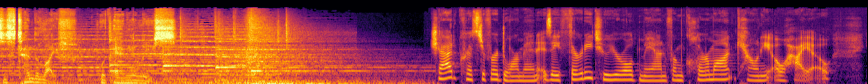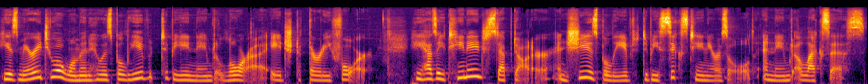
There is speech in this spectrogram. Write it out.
This is 10 to Life with Annie Elise. Chad Christopher Doerman is a 32 year old man from Clermont County, Ohio. He is married to a woman who is believed to be named Laura, aged 34. He has a teenage stepdaughter, and she is believed to be 16 years old and named Alexis.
